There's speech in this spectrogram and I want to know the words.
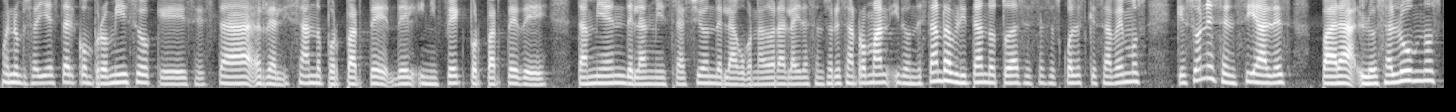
Bueno, pues ahí está el compromiso que se está realizando por parte del INIFEC, por parte de también de la administración de la gobernadora Laida Sansores San Román y donde están rehabilitando todas estas escuelas que sabemos que son esenciales para los alumnos.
